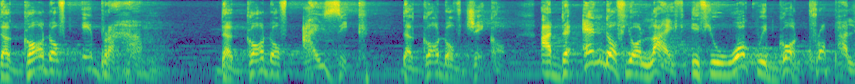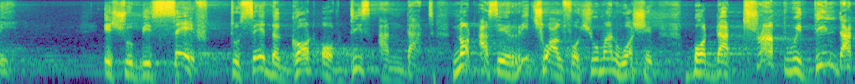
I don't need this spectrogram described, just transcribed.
the God of Abraham, the God of Isaac, the God of Jacob. At the end of your life, if you walk with God properly, it should be safe to say the God of this and that, not as a ritual for human worship, but that trapped within that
